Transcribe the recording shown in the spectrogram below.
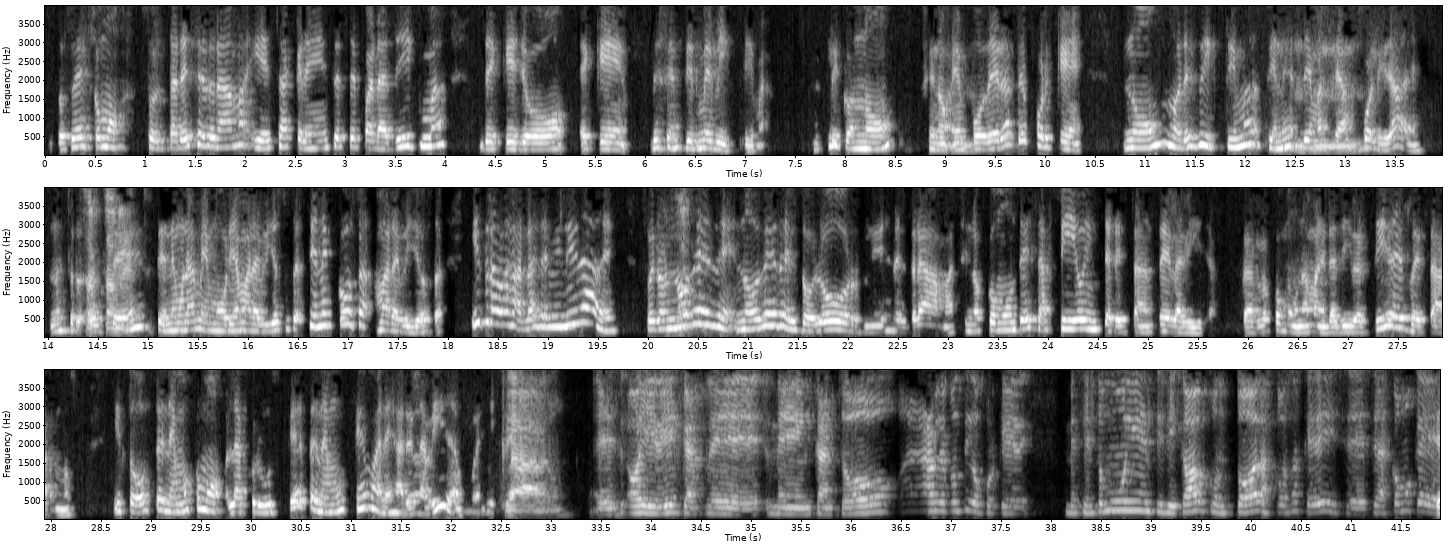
Entonces es como soltar ese drama y esa creencia, ese paradigma de que yo, eh, que, de sentirme víctima. ¿Me explico? No, sino empodérate porque no, no eres víctima, tienes demasiadas cualidades. Nuestro, ustedes tienen una memoria maravillosa, tienen cosas maravillosas. Y trabajar las debilidades, pero no desde, no desde el dolor ni desde el drama, sino como un desafío interesante de la vida. Buscarlo como una manera divertida y retarnos. Y todos tenemos como la cruz que tenemos que manejar en la vida, pues. Claro. Es, oye, me, me encantó hablar contigo porque me siento muy identificado con todas las cosas que dice. O sea, es como que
